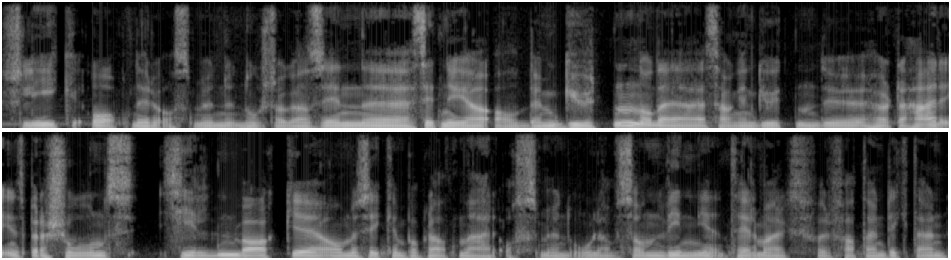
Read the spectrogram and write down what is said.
Slik åpner Åsmund Nordstoga sin, eh, sitt nye album Guten, og det er sangen Guten du hørte her. Inspirasjonskilden bak eh, all musikken på platen er Åsmund Olavsson Vinje, telemarksforfatteren, dikteren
